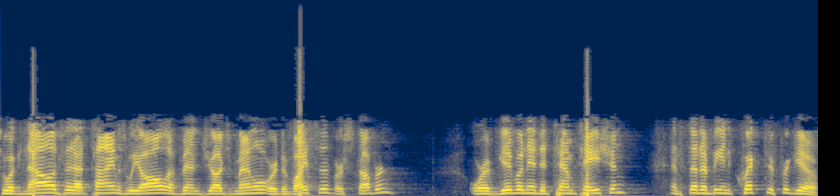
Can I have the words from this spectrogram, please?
to acknowledge that at times we all have been judgmental or divisive or stubborn, or have given into temptation, instead of being quick to forgive,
